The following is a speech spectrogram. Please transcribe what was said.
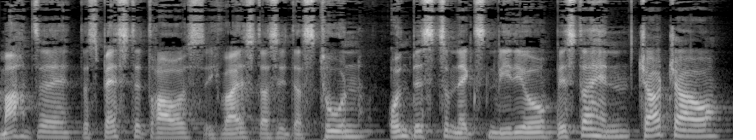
Machen Sie das Beste draus. Ich weiß, dass Sie das tun. Und bis zum nächsten Video. Bis dahin. Ciao, ciao.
